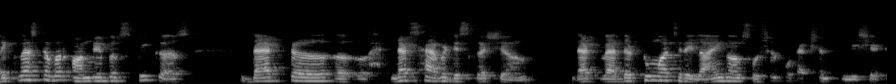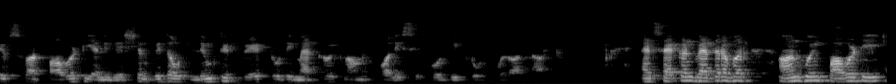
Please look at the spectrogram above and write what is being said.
request our honorable speakers that let's have a discussion that whether too much relying on social protection initiatives for poverty alleviation without limited weight to the macroeconomic policies would be fruitful or not. And second, whether our ongoing poverty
